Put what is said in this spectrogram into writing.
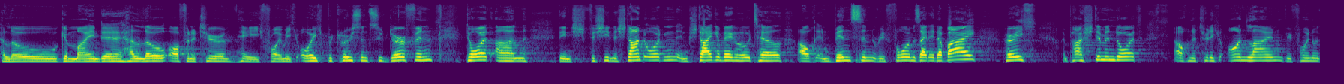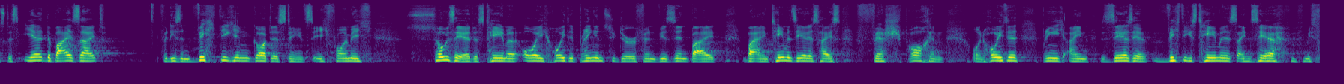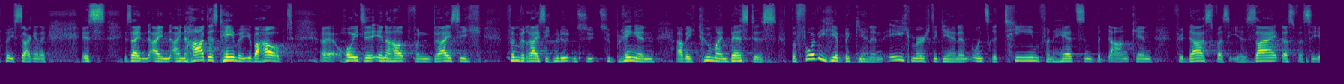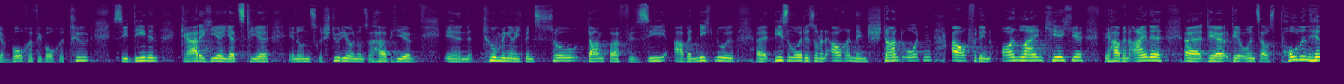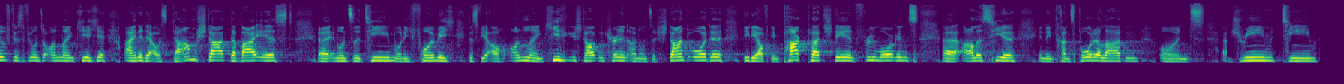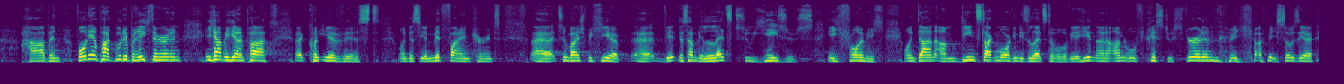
Hallo Gemeinde, hallo offene Tür. Hey, ich freue mich, euch begrüßen zu dürfen. Dort an den verschiedenen Standorten, im Steigenberger Hotel, auch in Benson Reform. Seid ihr dabei? Höre ich ein paar Stimmen dort, auch natürlich online. Wir freuen uns, dass ihr dabei seid für diesen wichtigen Gottesdienst. Ich freue mich so sehr, das Thema euch heute bringen zu dürfen. Wir sind bei, bei einem Themenserie, das heißt Versprochen. Und heute bringe ich ein sehr, sehr wichtiges Thema. Es ist ein sehr, wie soll ich sagen, es ist ein, ein, ein hartes Thema überhaupt, äh, heute innerhalb von 30 35 Minuten zu, zu bringen, aber ich tue mein Bestes. Bevor wir hier beginnen, ich möchte gerne unsere Team von Herzen bedanken für das, was ihr seid, das, was ihr Woche für Woche tut. Sie dienen gerade hier, jetzt hier in unserem Studio, in unserem Hub hier in Tübingen. Ich bin so dankbar für Sie, aber nicht nur äh, diese Leute, sondern auch an den Standorten, auch für den Online-Kirche. Wir haben eine, äh, der, der uns aus Polen hilft, das ist für unsere Online-Kirche einer, der aus Darmstadt dabei ist äh, in unserem Team. Und ich freue mich, dass wir auch online Kirche gestalten können an unsere Standorte, die, die auf dem Parkplatz stehen, frühmorgens, äh, alles hier in den Transporterladen und äh, Dream Team haben. Wollt ihr ein paar gute Berichte hören? Ich habe hier ein paar, äh, ihr wisst und dass ihr mitfeiern könnt. Äh, zum Beispiel hier, äh, wir, das haben wir letzt zu Jesus. Ich freue mich. Und dann am Dienstagmorgen diese letzte Woche, wir hielten einen Anruf, Christus führen. Ich habe mich so sehr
